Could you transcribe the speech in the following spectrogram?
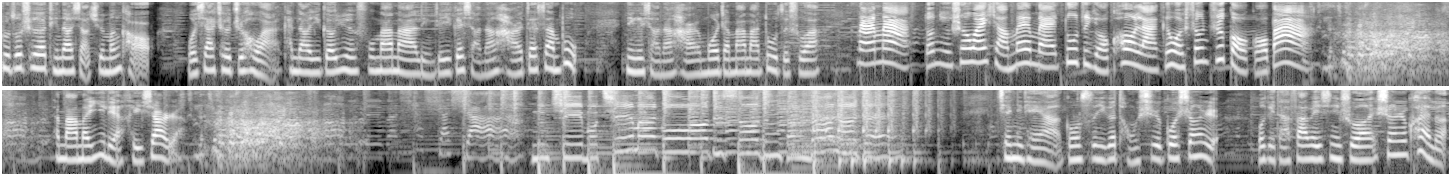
出租车停到小区门口，我下车之后啊，看到一个孕妇妈妈领着一个小男孩在散步。那个小男孩摸着妈妈肚子说：“妈妈，等你生完小妹妹，肚子有空了，给我生只狗狗吧。”他妈妈一脸黑线儿啊。前几天呀，公司一个同事过生日，我给他发微信说生日快乐，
